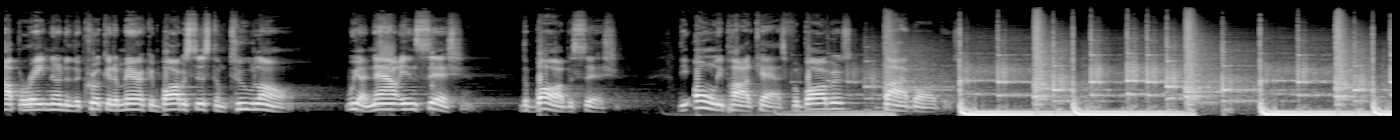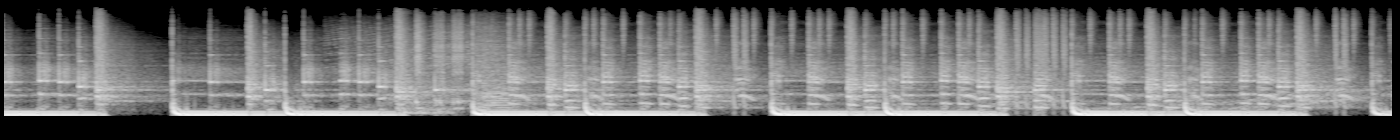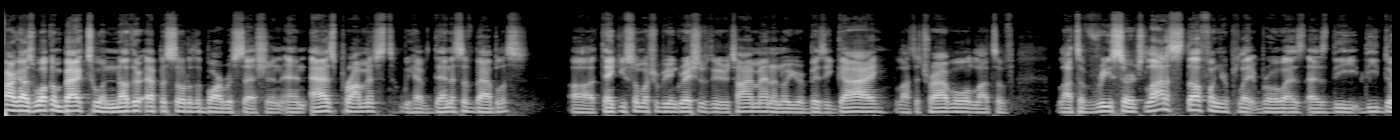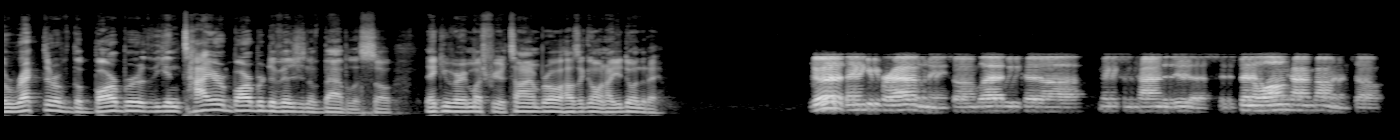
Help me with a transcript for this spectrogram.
Operating under the crooked American barber system too long. We are now in session. The Barber Session, the only podcast for barbers by barbers. Right, guys, welcome back to another episode of the Barber Session. And as promised, we have Dennis of Babyliss. Uh, thank you so much for being gracious with your time, man. I know you're a busy guy, lots of travel, lots of lots of research, a lot of stuff on your plate, bro. As as the the director of the barber, the entire barber division of Babyliss. So thank you very much for your time, bro. How's it going? How you doing today? Good. Thank you for having me. So I'm glad we could uh, make some time to do this. It's been a long time coming. So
